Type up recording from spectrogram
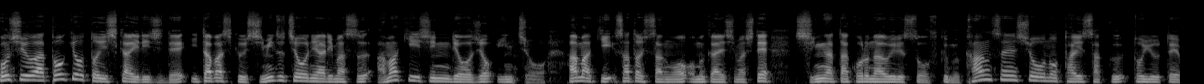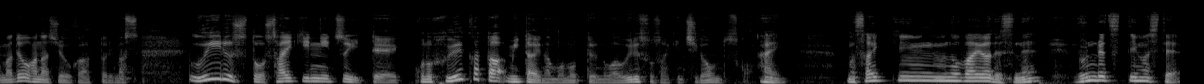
今週は東京都医師会理事で板橋区清水町にあります天木診療所院長天木聡さんをお迎えしまして新型コロナウイルスを含む感染症の対策というテーマでお話を伺っております。ウイルスと細菌についてこの増え方みたいなものっていうのはウイルスと細菌違うんですか？はい。細菌の場合はですね分裂って言いまして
